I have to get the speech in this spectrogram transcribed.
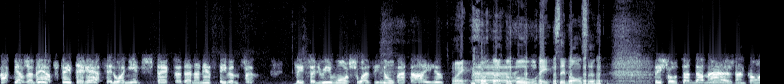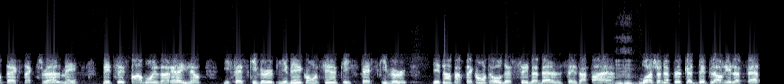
Marc Bergevin a tout intérêt à s'éloigner du spectre d'Adanis Stevenson. C'est celui où on choisit nos batailles. Là. Oui. Euh, oh, oui, c'est bon ça. Je trouve ça dommage dans le contexte actuel, mais, mais tu sais, c'est pas à moins les oreilles, là. Il fait ce qu'il veut, puis il est bien conscient qu'il fait ce qu'il veut. Il est en parfait contrôle de ses bebelles, ses affaires. Moi, je ne peux que déplorer le fait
